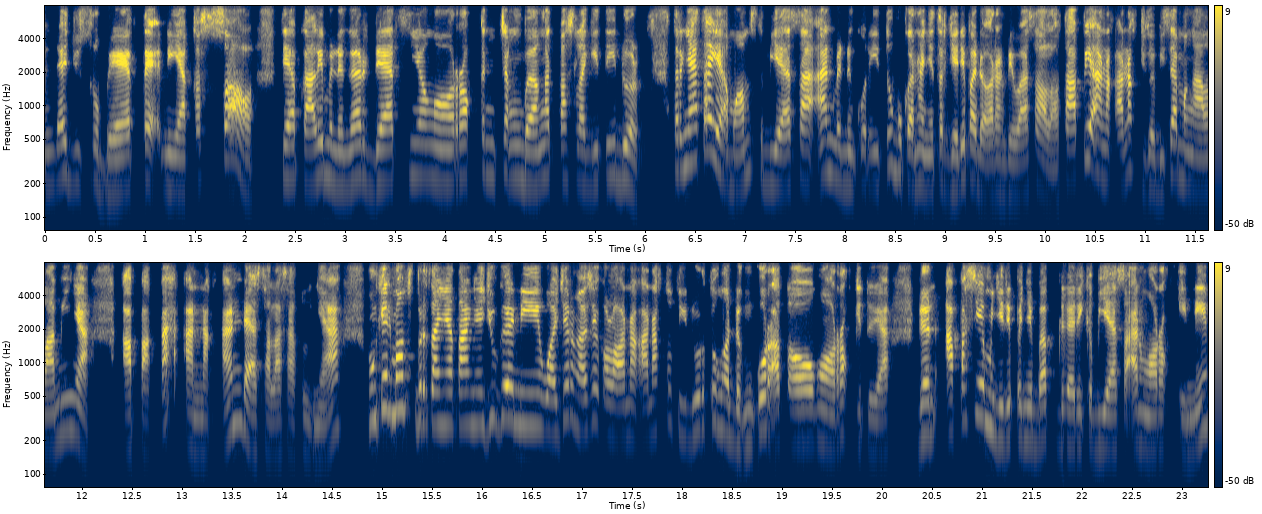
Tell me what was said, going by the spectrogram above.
Anda justru bete nih ya, kesel tiap kali mendengar dadsnya ngorok kenceng banget pas lagi tidur. Ternyata ya moms, kebiasaan mendengkur itu bukan hanya terjadi pada orang dewasa loh, tapi anak-anak juga bisa mengalaminya. Apakah anak Anda salah satunya? Mungkin moms bertanya-tanya juga nih, wajar nggak sih kalau anak-anak tuh tidur tuh ngedengkur atau atau ngorok gitu ya. Dan apa sih yang menjadi penyebab dari kebiasaan ngorok ini?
